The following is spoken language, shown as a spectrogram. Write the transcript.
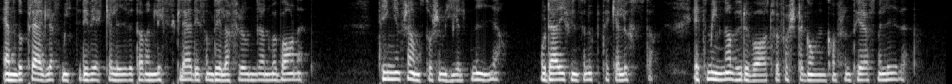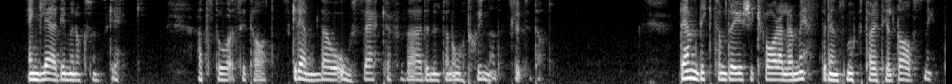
Ändå präglas mitt i det veka livet av en livsglädje som delar förundran med barnet. Tingen framstår som helt nya, och där finns en upptäckarlusta, ett minne av hur det var att för första gången konfronteras med livet. En glädje men också en skräck. Att stå, citat, skrämda och osäkra för världen utan åtskillnad, slutcitat. Den dikt som dröjer sig kvar allra mest är den som upptar ett helt avsnitt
